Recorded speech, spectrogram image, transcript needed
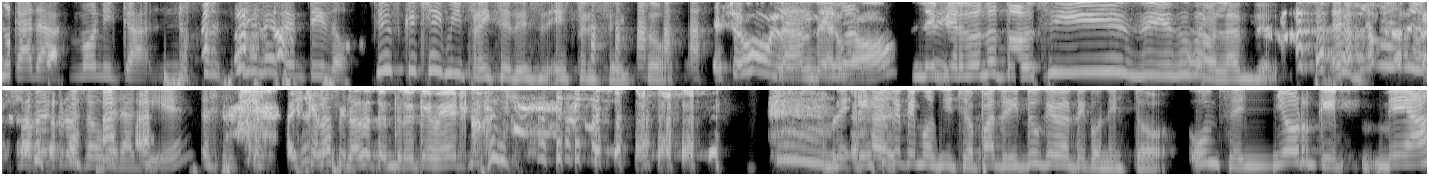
la cara, Mónica. No tiene sentido. Es que Jamie Fraser es, es perfecto. Eso es Outlander, ¿no? Le perdono todo. Sí, sí, eso es Outlander. Va a haber crossover aquí, ¿eh? Es que al final lo tendré que ver con. Hombre, esto que te hemos dicho, Patri, tú quédate con esto. Un señor que mea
